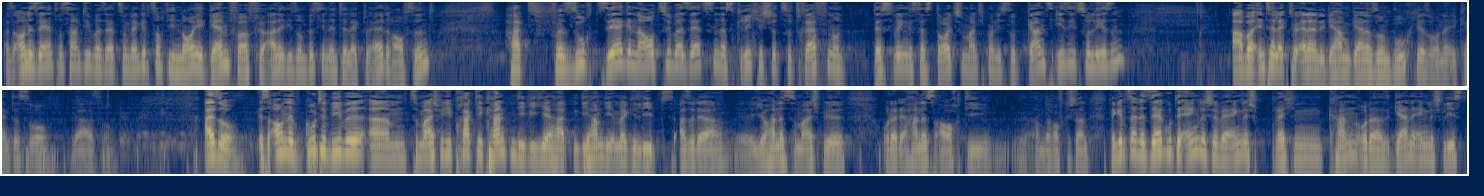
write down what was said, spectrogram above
Also auch eine sehr interessante Übersetzung. Dann gibt's noch die neue Genfer für alle, die so ein bisschen intellektuell drauf sind hat versucht, sehr genau zu übersetzen, das Griechische zu treffen und deswegen ist das Deutsche manchmal nicht so ganz easy zu lesen. Aber Intellektuelle, die haben gerne so ein Buch hier, so, ne? Ihr kennt das so, ja, so. Also, ist auch eine gute Bibel. Ähm, zum Beispiel die Praktikanten, die wir hier hatten, die haben die immer geliebt. Also der äh, Johannes zum Beispiel oder der Hannes auch, die haben darauf gestanden. Dann gibt es eine sehr gute englische, wer Englisch sprechen kann oder gerne Englisch liest.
